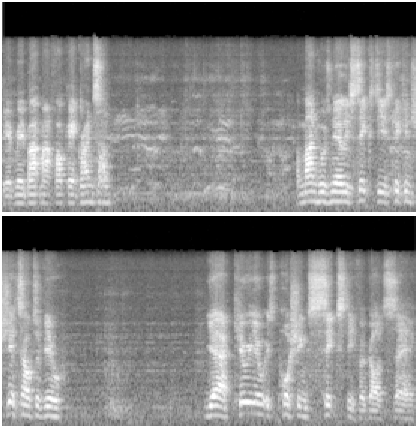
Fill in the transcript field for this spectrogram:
Give me back my fucking grandson. A man who's nearly 60 is kicking shit out of you. Yeah, Kiryu is pushing 60 for God's sake.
